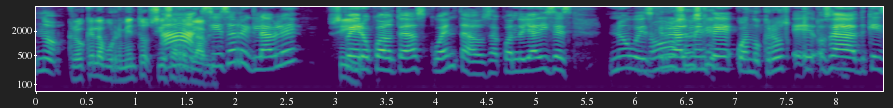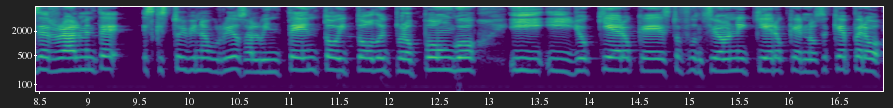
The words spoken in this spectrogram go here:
No. Creo que el aburrimiento sí es ah, arreglable. sí es arreglable, Sí. pero cuando te das cuenta, o sea, cuando ya dices, no, güey, es No, que realmente... Cuando creo... eh, o sea, que dices, realmente es que estoy bien aburrido, o sea, lo intento y todo y propongo y, y yo quiero que esto funcione y quiero que no sé qué, pero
